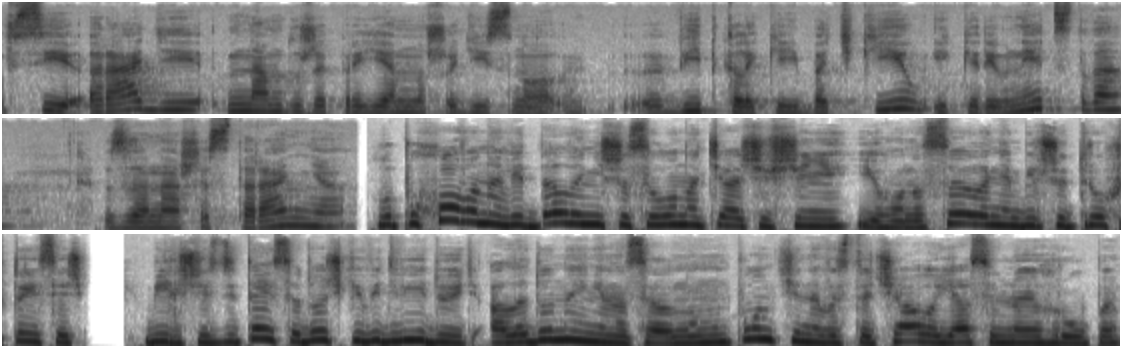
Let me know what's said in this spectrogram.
Всі раді. Нам дуже приємно, що дійсно відклики і батьків, і керівництва за наше старання. Лопухово найвіддаленіше село на Тячівщині. Його населення більше трьох тисяч. Більшість дітей садочки відвідують, але донині в населеному пункті не вистачало ясельної групи.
